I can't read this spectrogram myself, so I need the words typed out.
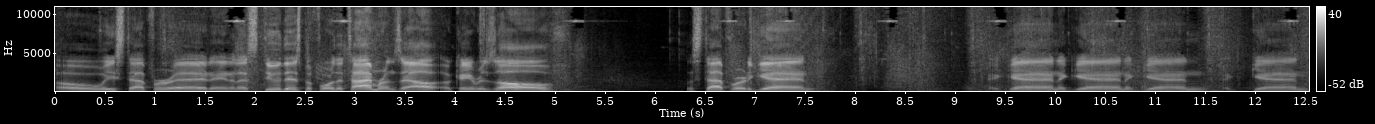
Always tap for red. And let's do this before the time runs out. Okay, resolve. Let's tap for it again. Again, again, again, again.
